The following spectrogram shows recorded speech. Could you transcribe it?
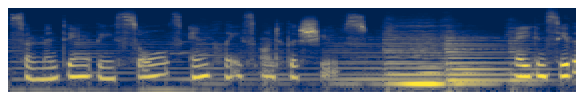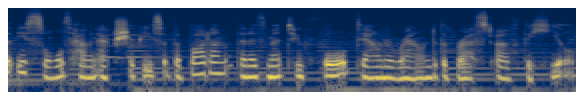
cementing the soles in place onto the shoes. Now you can see that these soles have an extra piece at the bottom that is meant to fold down around the breast of the heel.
